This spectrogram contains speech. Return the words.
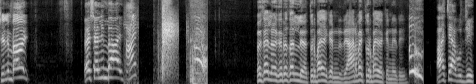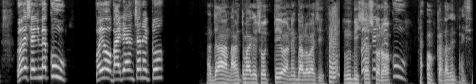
সেলিম ভাই! এই সেলিম ভাই। ওই চাইলে করে চাইলে। তোর ভাই কেন রে? আর ভাই তোর ভাই কেন রে? আচ্ছা বুঝছি। ওই সেলিম কাকু কয়ো বাইরে আনছেন একটু? জান আমি তোমাকে সত্যি অনেক ভালোবাসি। তুমি বিশ্বাস করো। কাটা দিন আইসি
